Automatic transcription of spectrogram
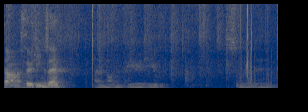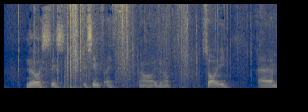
Ah, 13 is there? I am not inferior to you. Somewhere there. No, it's, it's, it's in, it's, oh, I don't know. Sorry. Um,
